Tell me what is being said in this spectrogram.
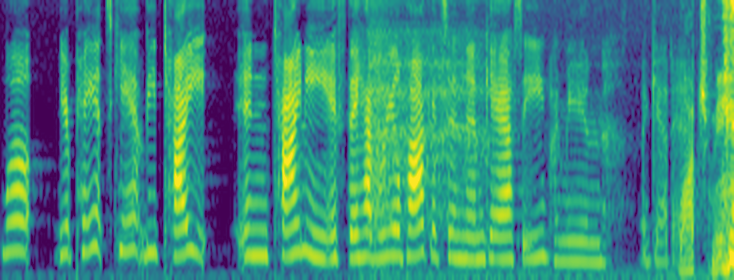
Well, your pants can't be tight and tiny if they have real pockets in them, Cassie. I mean, I get it. Watch me.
